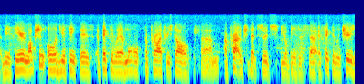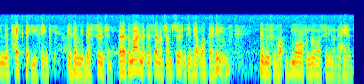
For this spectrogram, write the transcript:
uh, the Ethereum option, or do you think there's effectively a more proprietary style um, approach that suits your business? So effectively choosing the tech that you think is going to be best suited. But at the moment, there's so much uncertainty about what that is. Businesses more often than not are sitting on their hands.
